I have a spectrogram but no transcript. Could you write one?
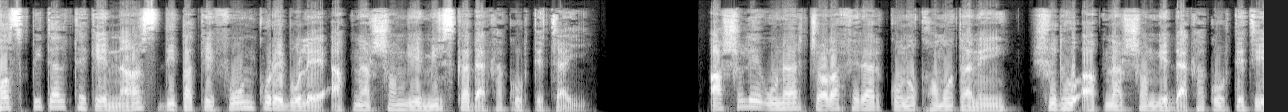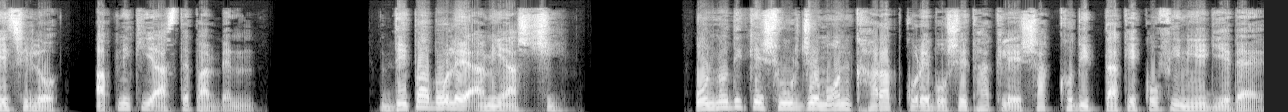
হসপিটাল থেকে নার্স দীপাকে ফোন করে বলে আপনার সঙ্গে মিসকা দেখা করতে চাই। আসলে উনার চলাফেরার কোনো ক্ষমতা নেই, শুধু আপনার সঙ্গে দেখা করতে চেয়েছিল, আপনি কি আসতে পারবেন? দীপা বলে, আমি আসছি। অন্যদিকে সূর্য মন খারাপ করে বসে থাকলে সাক্ষ্যদীপ তাকে কফি নিয়ে গিয়ে দেয়।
